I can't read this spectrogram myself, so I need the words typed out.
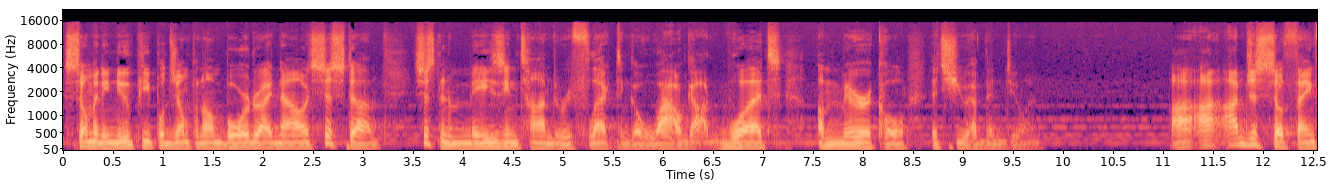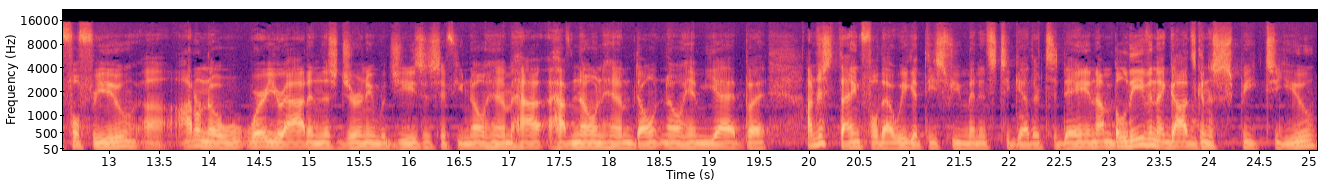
So many new people jumping on board right now. It's just, uh, it's just an amazing time to reflect and go, "Wow, God, what a miracle that you have been doing." I, am just so thankful for you. Uh, I don't know where you're at in this journey with Jesus, if you know him, ha- have known him, don't know him yet, but I'm just thankful that we get these few minutes together today. And I'm believing that God's going to speak to you,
